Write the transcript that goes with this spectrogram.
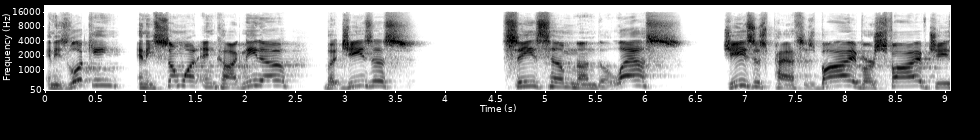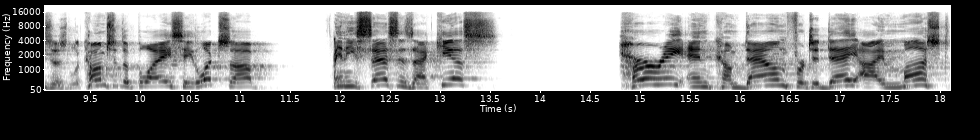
and he's looking and he's somewhat incognito, but Jesus sees him nonetheless. Jesus passes by. Verse 5 Jesus comes to the place, he looks up, and he says to Zacchaeus, Hurry and come down, for today I must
